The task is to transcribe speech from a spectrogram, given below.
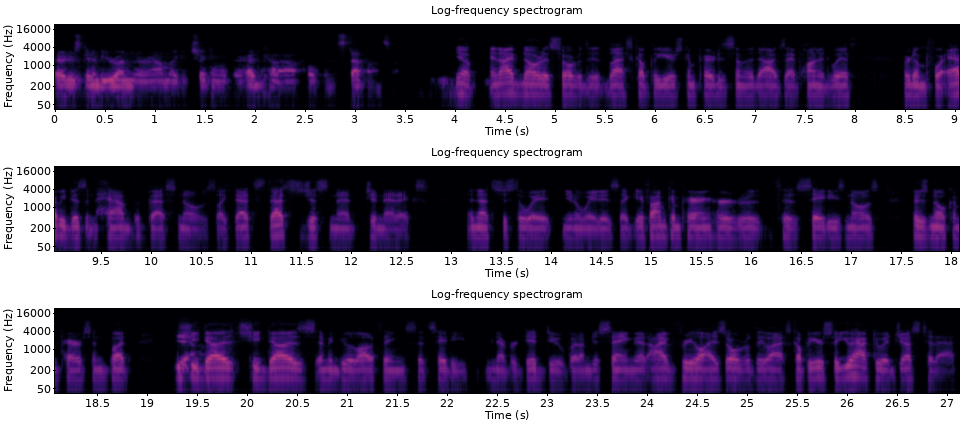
they're just going to be running around like a chicken with their head cut off, hoping to step on something. Yep. And I've noticed over the last couple of years compared to some of the dogs I've hunted with, or done before. Abby doesn't have the best nose. Like that's that's just net genetics, and that's just the way it, you know way it is. Like if I'm comparing her to, to Sadie's nose, there's no comparison. But yeah. she does she does I mean do a lot of things that Sadie never did do. But I'm just saying that I've realized over the last couple years. So you have to adjust to that.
